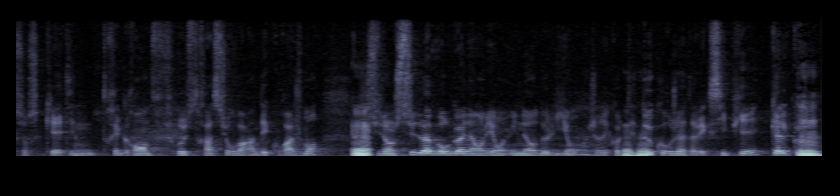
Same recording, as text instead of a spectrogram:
sur ce qui a été une très grande frustration, voire un découragement. Mm. Je suis dans le sud de la Bourgogne, à environ une heure de Lyon. J'ai récolté mm-hmm. deux courgettes avec six pieds, quelques mm.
